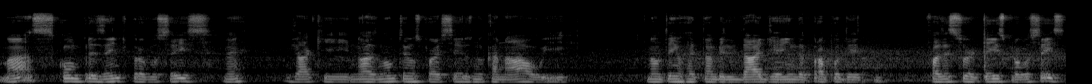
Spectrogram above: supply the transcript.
Mas, como presente para vocês, né? já que nós não temos parceiros no canal e não tenho rentabilidade ainda para poder fazer sorteios para vocês,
